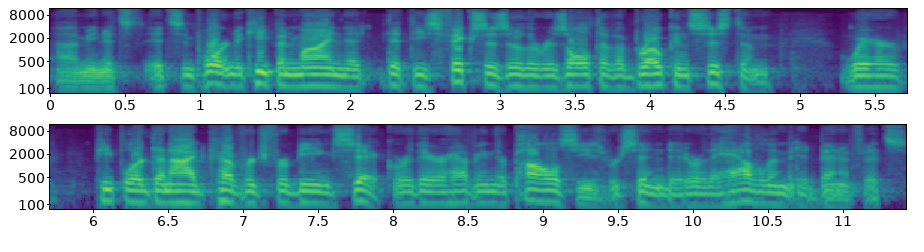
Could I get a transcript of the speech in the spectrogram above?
I mean, it's, it's important to keep in mind that, that these fixes are the result of a broken system where people are denied coverage for being sick, or they're having their policies rescinded, or they have limited benefits.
